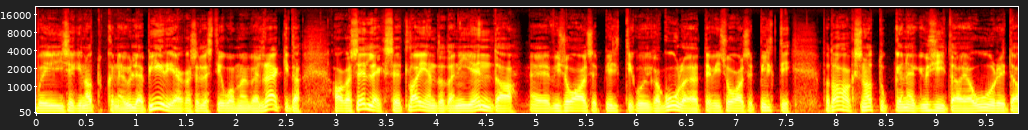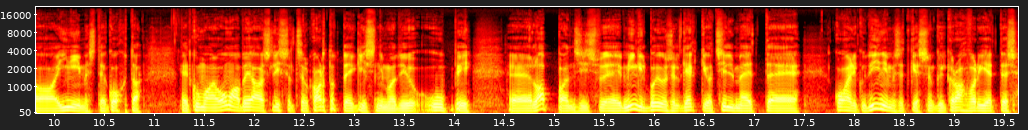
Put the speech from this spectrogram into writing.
või isegi natukene üle piiri, aga sellest jõuame veel rääkida. aga selleks, et laiendada nii enda eh, visuaalset pilti kui ka kuulajate visuaalset pilti, ma tahaks natukene küsida ja uurida inimeste kohta. et kui ma oma peas lihtsalt seal kartoteegis niimoodi huupi eh, lappan, siis eh, mingil põhjusel kerkivad silme ette kohalikud inimesed, kes on kõik rahvariietes,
